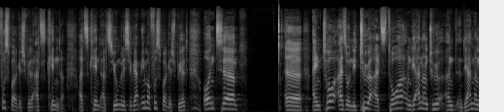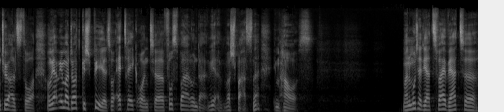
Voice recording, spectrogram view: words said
Fußball gespielt als Kinder, als Kind, als Jugendliche. Wir haben immer Fußball gespielt. Und äh, ein Tor, also die Tür als Tor und die anderen Tür, die anderen Tür als Tor. Und wir haben immer dort gespielt, so Etrik und äh, Fußball und war Spaß ne? im Haus. Meine Mutter, die hat zwei Werte,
